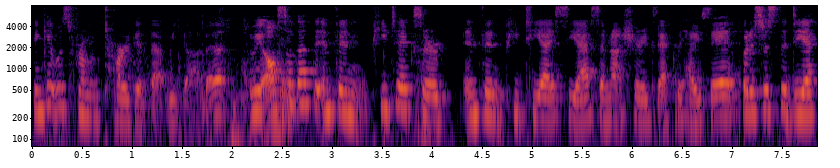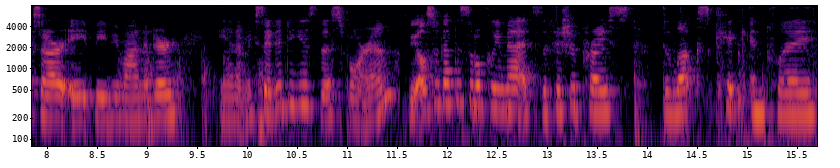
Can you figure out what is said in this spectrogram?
think it was from Target that we got it. We also got the infant PTIX or infant PTICS. I'm not sure exactly how you say it, but it's just the DXR8 baby monitor and I'm excited to use this for him. We also got this little playmat. It's the Fisher Price Deluxe Kick and Play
